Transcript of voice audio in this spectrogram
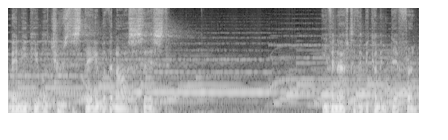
Many people choose to stay with a narcissist even after they become indifferent.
